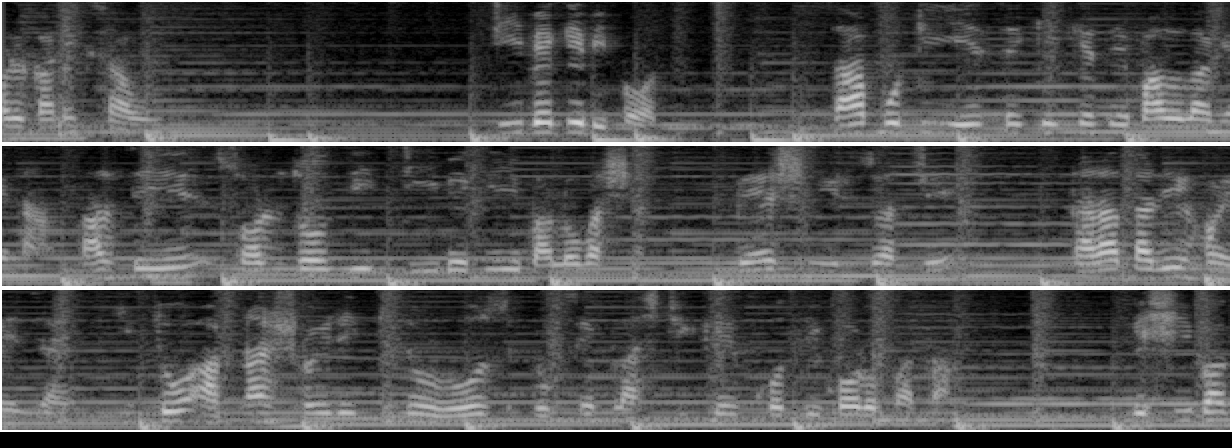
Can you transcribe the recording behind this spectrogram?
অর্গানিক চাউল। টি ব্যাগে বিপদ। চা পুটি এ থেকে খেতে ভালো লাগে না, তার চেয়ে সরজলদি টি ব্যাগেই ভালোবাসা। বেশ নির্যাত্রে তাড়াতাড়ি হয়ে যায়, কিন্তু আপনার শরীরে কিন্তু রোজ ঢুকছে প্লাস্টিকের ক্ষতিকর উপাদান বেশিরভাগ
